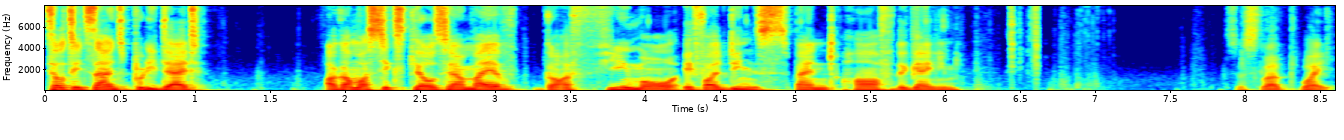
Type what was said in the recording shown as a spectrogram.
Tilted sounds pretty dead. I got my six kills here. I may have got a few more if I didn't spend half of the game. It's a slope. Wait,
